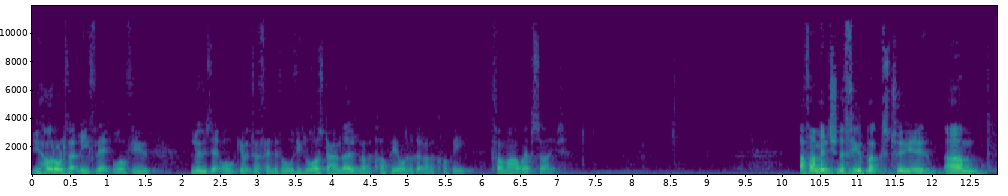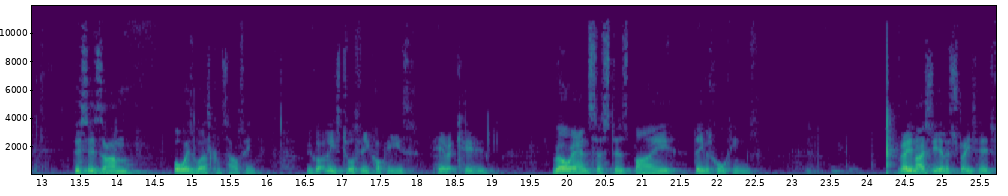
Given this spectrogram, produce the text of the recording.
you hold on to that leaflet, or if you lose it or give it to a friend of yours, you can always download another copy or look at another copy from our website. If I mention a few books to you, um, this is um, always worth consulting. We've got at least two or three copies here at Kew. Railway Ancestors by David Hawkins. Very nicely illustrated,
